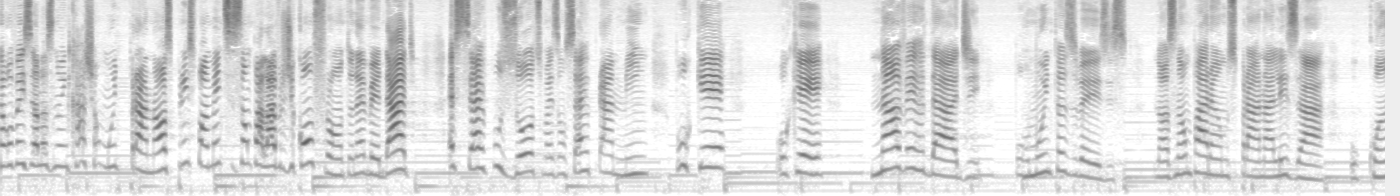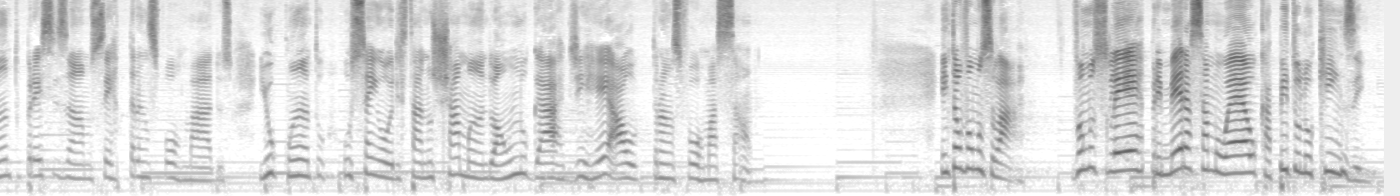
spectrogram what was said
talvez elas não encaixam muito para nós, principalmente se são palavras de confronto, não é verdade? É serve para os outros, mas não serve para mim. Por quê? Porque, na verdade, por muitas vezes, nós não paramos para analisar o quanto precisamos ser transformados e o quanto o Senhor está nos chamando a um lugar de real transformação. Então vamos lá. Vamos ler 1 Samuel capítulo 15.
